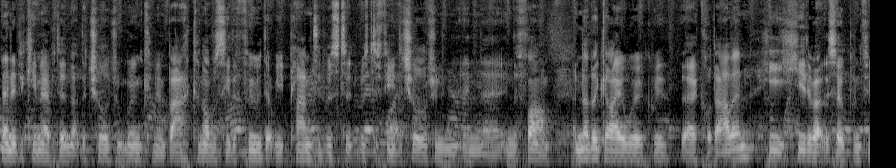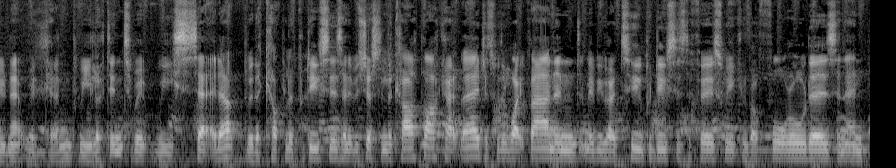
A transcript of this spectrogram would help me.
Then it became evident that the children weren't coming back, and obviously the food that we planted was to, was to feed the children in, uh, in the farm. Another guy I work with called Alan, he heard about this open food network, and we looked into it. We set it up with a couple of producers, and it was just in the car park out there, just with a white van and maybe we had two producers the first week and about four orders and then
